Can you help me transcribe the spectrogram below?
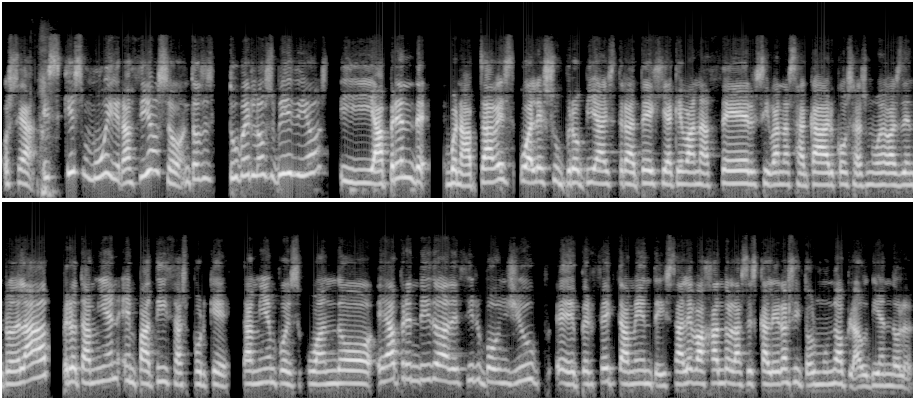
O sea, es que es muy gracioso. Entonces, tú ves los vídeos y aprende, bueno, sabes cuál es su propia estrategia que van a hacer, si van a sacar cosas nuevas dentro de la app, pero también empatizas porque también pues cuando he aprendido a decir bonjour eh, perfectamente y sale bajando las escaleras y todo el mundo aplaudiéndolo.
